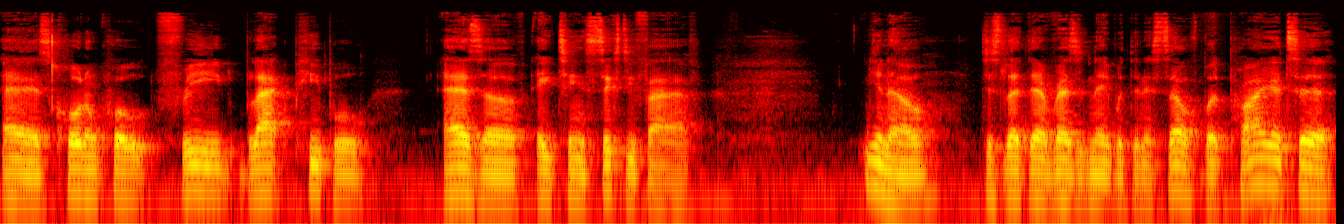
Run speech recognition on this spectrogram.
as quote unquote freed black people as of 1865. You know, just let that resonate within itself. But prior to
